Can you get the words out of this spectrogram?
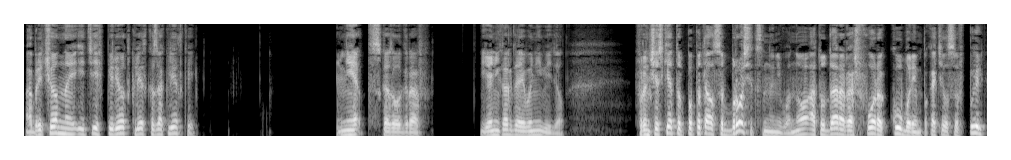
обреченная идти вперед клетка за клеткой? — Нет, — сказал граф, — я никогда его не видел. Франческетто попытался броситься на него, но от удара Рашфора кубарем покатился в пыль.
